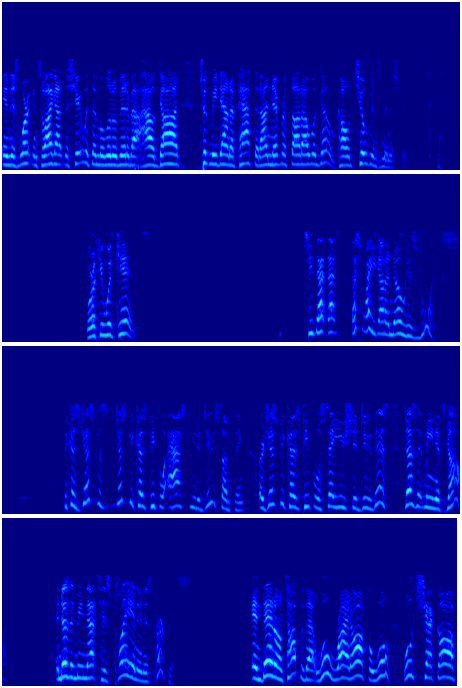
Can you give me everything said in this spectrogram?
in this work. And so I got to share with them a little bit about how God took me down a path that I never thought I would go, called children's ministry. Working with kids. See that that's that's why you got to know His voice. Because just, just because people ask you to do something, or just because people say you should do this, doesn't mean it's God. And doesn't mean that's His plan and His purpose. And then on top of that, we'll write off or we'll, we'll check off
